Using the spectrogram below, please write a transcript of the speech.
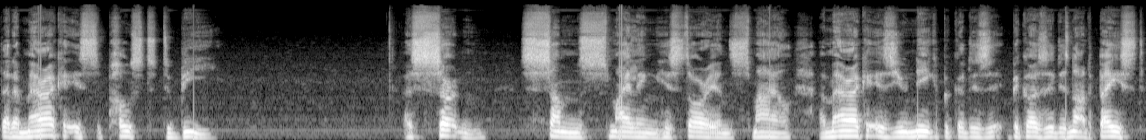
that America is supposed to be a certain some smiling historians smile. America is unique because, because it is not based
